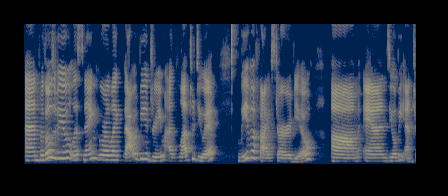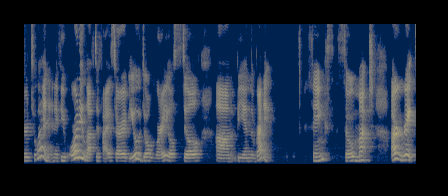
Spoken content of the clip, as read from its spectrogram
And for those of you listening who are like, that would be a dream, I'd love to do it, leave a five star review. Um, and you'll be entered to win. And if you've already left a five star review, don't worry, you'll still um, be in the running. Thanks so much. All right.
